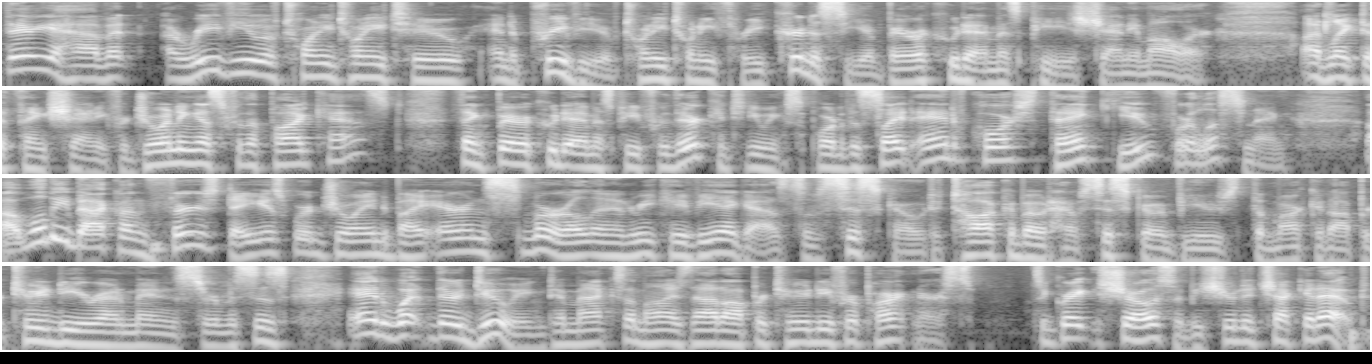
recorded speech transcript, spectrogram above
There you have it, a review of 2022 and a preview of 2023, courtesy of Barracuda MSP's Shani Mahler. I'd like to thank Shani for joining us for the podcast, thank Barracuda MSP for their continuing support of the site, and of course, thank you for listening. Uh, we'll be back on Thursday as we're joined by Aaron Smurl and Enrique Villegas of Cisco to talk about how Cisco views the market opportunity around managed services and what they're doing to maximize that opportunity for partners. It's a great show, so be sure to check it out.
